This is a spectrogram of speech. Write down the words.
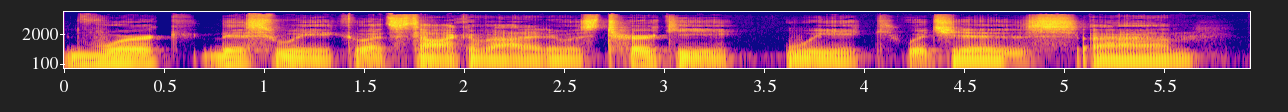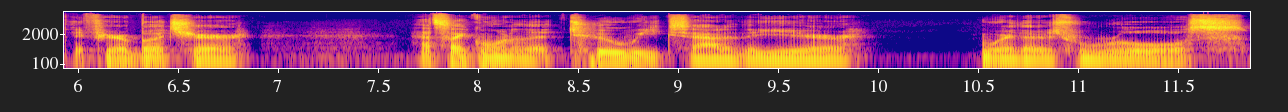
work this week. Let's talk about it. It was Turkey Week, which is, um, if you're a butcher, that's like one of the two weeks out of the year where there's rules.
